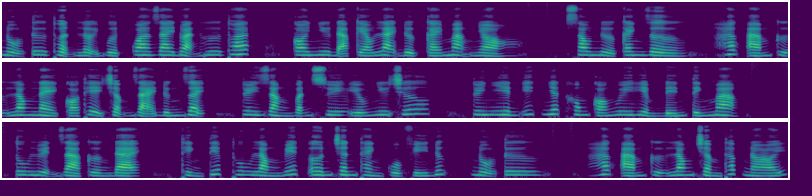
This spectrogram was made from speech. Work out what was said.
nổ tư thuận lợi vượt qua giai đoạn hư thoát. Coi như đã kéo lại được cái mạng nhỏ. Sau nửa canh giờ, hắc ám cử long này có thể chậm rãi đứng dậy. Tuy rằng vẫn suy yếu như trước, tuy nhiên ít nhất không có nguy hiểm đến tính mạng. Tu luyện giả cường đại, thỉnh tiếp thu lòng biết ơn chân thành của phí đức, nổ tư. hắc ám cử long trầm thấp nói.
